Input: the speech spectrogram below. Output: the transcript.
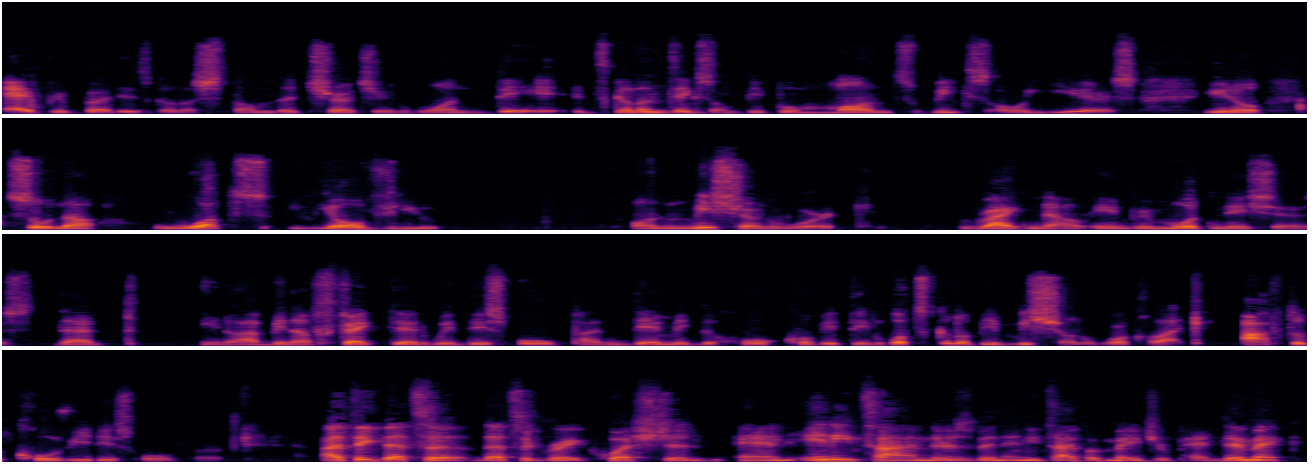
everybody is gonna storm the church in one day. It's gonna mm-hmm. take some people months, weeks, or years. You know, so now what's your view on mission work right now in remote nations that you know have been affected with this whole pandemic, the whole COVID thing? What's gonna be mission work like after COVID is over? I think that's a that's a great question. And anytime there's been any type of major pandemic,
